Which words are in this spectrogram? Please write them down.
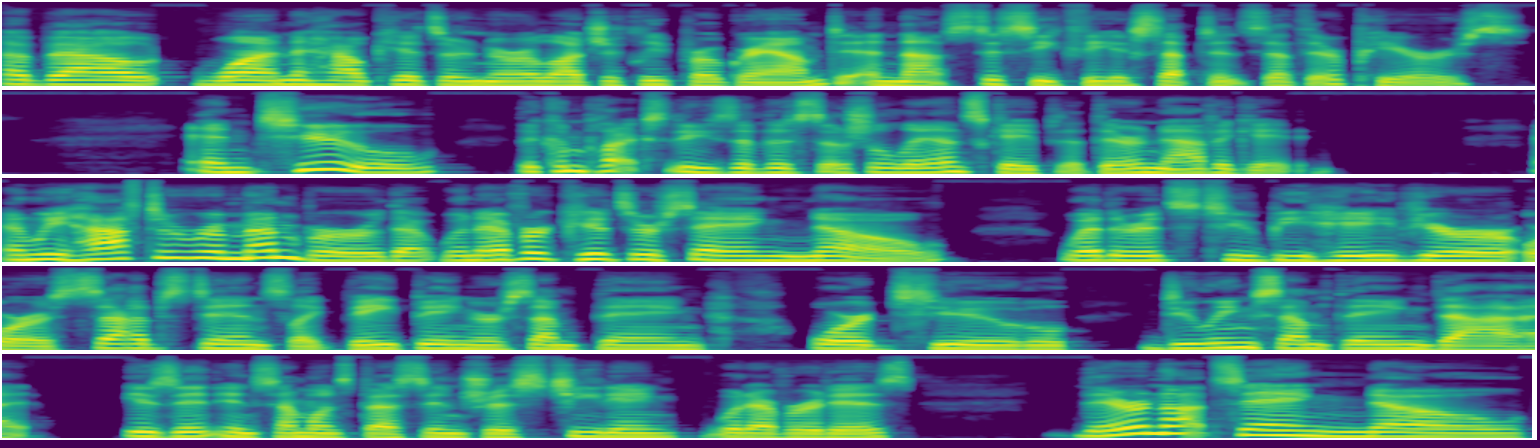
about one, how kids are neurologically programmed, and that's to seek the acceptance of their peers. And two, the complexities of the social landscape that they're navigating. And we have to remember that whenever kids are saying no, whether it's to behavior or a substance like vaping or something, or to doing something that isn't in someone's best interest, cheating, whatever it is, they're not saying no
